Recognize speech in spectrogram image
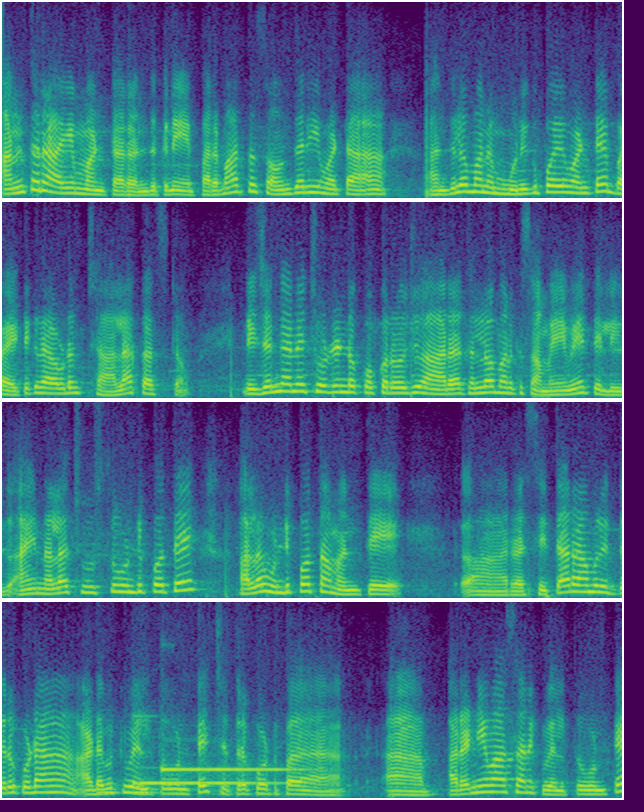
అంతరాయం అంటారు. అందుకనే పరమాత్మ సౌందర్యం అట అందులో మనం మునిగిపోయామంటే బయటికి రావడం చాలా కష్టం. నిజంగానే చూడండి ఒక్కొక్క రోజు ఆరాధనలో మనకు సమయమే తెలియదు ఆయన అలా చూస్తూ ఉండిపోతే అలా ఉండిపోతాం అంతే. సీతారాములు ఇద్దరు కూడా అడవికి వెళ్తూ ఉంటే చిత్రకూట అరణ్యవాసానికి వెళ్తూ ఉంటే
